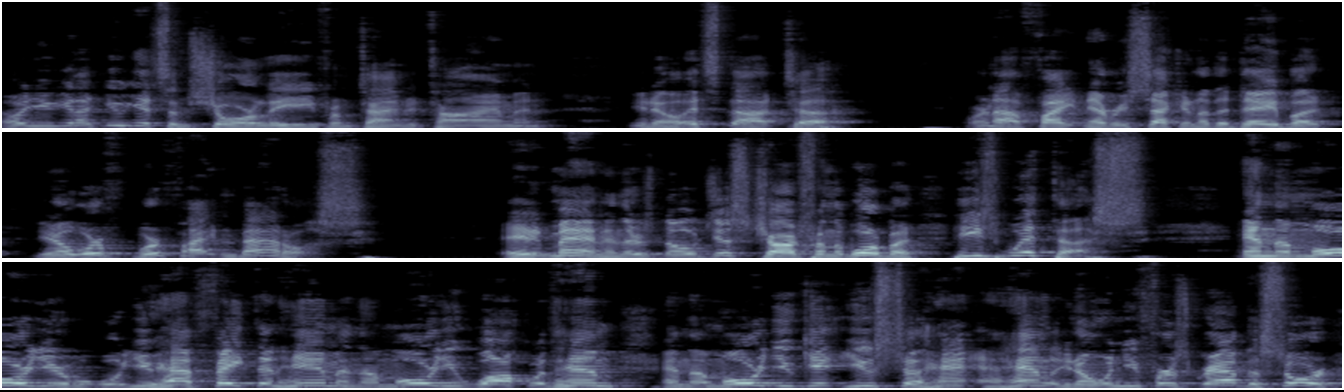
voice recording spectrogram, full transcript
Oh, you get you get some shore leave from time to time, and you know it's not uh, we're not fighting every second of the day, but you know we're we're fighting battles. Amen. And there's no discharge from the war, but He's with us. And the more you you have faith in Him, and the more you walk with Him, and the more you get used to ha- handle. You know, when you first grab the sword,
